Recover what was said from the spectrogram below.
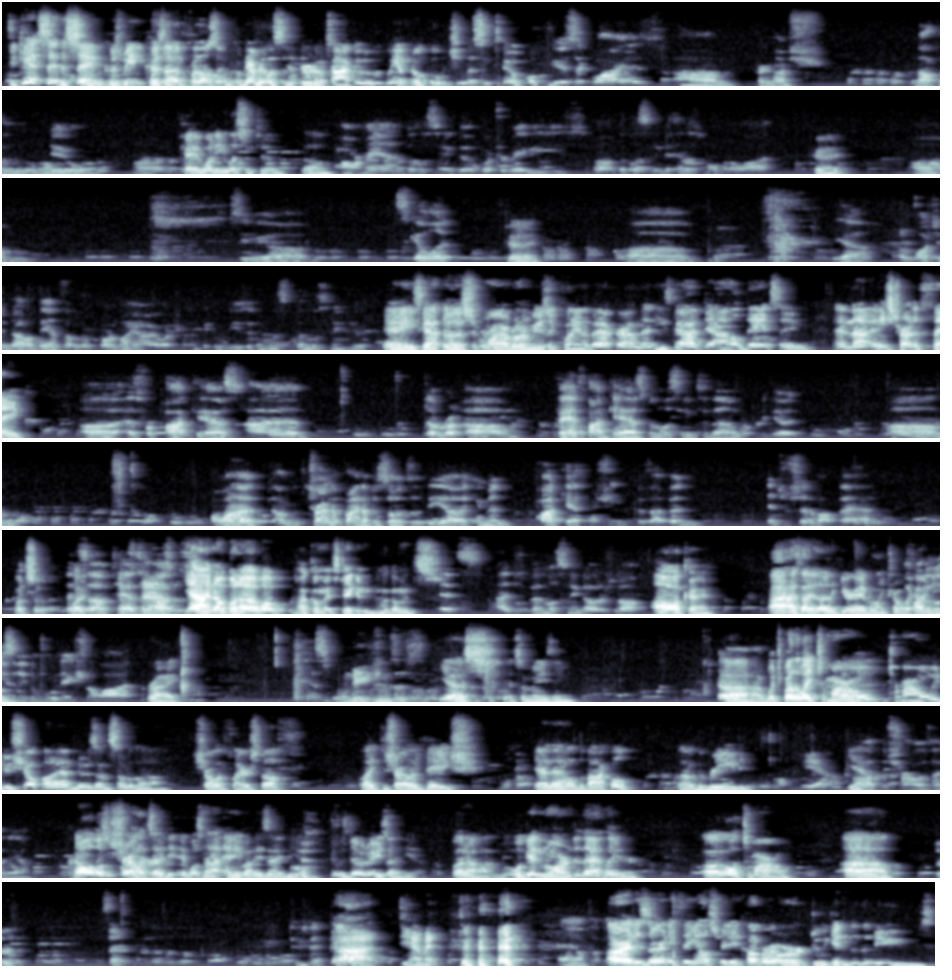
You can't say the same because we because uh, for those who've never listened to Nerd Otaku, we have no clue what you listen to. music wise, um, pretty much nothing new. Um, Okay, what do you listen to? though? Power Man, been listening to Butcher Babies, uh, been listening to In This Moment a lot. Okay. Um, see, we uh, Skillet. Okay. Um, yeah, I was watching Donald dance out of the corner of my eye, watching I think of music I've been listening to. Yeah, he's got the Super Mario Brother music playing in the background. Then he's got Donald dancing, and not, and he's trying to think. Uh, as for podcasts, uh, the um, fans podcast, been listening to them. They're pretty good. Um, I wanna. I'm trying to find episodes of the uh, Human Podcast Machine because I've been interested about that. What's It's what? uh, Taz's It's Taz's. podcast. Yeah, I know, but uh, what? How come it's taken? How come it's? It's. I just been listening to other stuff. Oh, okay. I, I thought like you were having like trouble Like I've been finding it. listening to Woo Nation a lot. Right. Yes, Four Nations is Yes, it's amazing. Uh, which by the way, tomorrow tomorrow when we do show pod, I have news on some of the Charlotte Flair stuff, like the Charlotte Page. Yeah, that whole debacle, uh, the Reid. yeah. Yeah. The Charlotte's idea. No, it wasn't Charlotte's idea. It was not anybody's idea. It was WWE's idea. But uh, we'll get more into that later. Uh, well, tomorrow. Uh, Thursday. Saturday. Tuesday. God damn it. Only on Sunday. all right. Is there anything else we didn't cover, or do we get into the news?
